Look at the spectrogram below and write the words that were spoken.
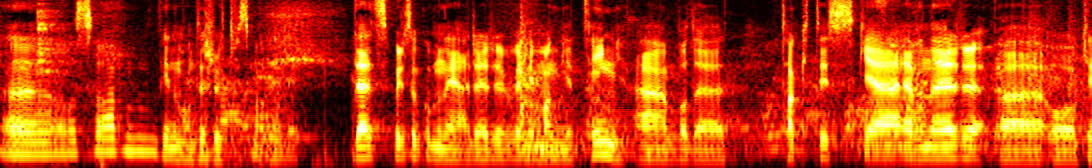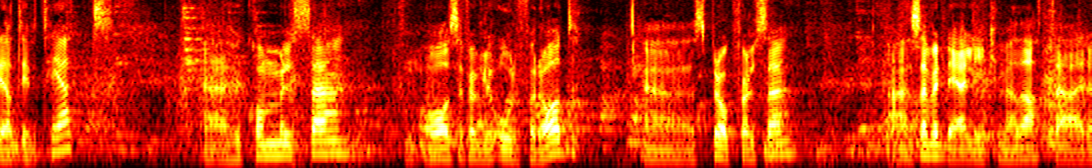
Eh, og så vinner man til slutt hvis man er heldig. Det er et spill som kombinerer veldig mange ting. Eh, både taktiske evner eh, og kreativitet. Eh, hukommelse. Og selvfølgelig ordforråd. Språkfølelse. Så det er vel det jeg liker med det, at det er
